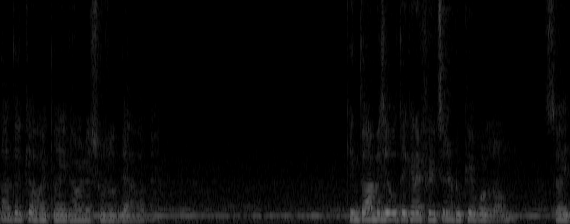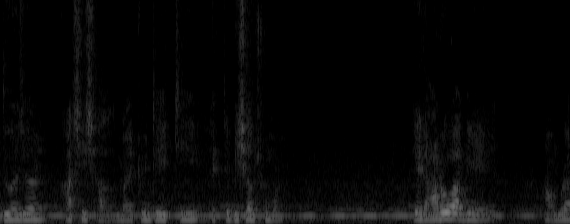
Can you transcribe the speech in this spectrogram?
তাদেরকে হয়তো এই ধরনের সুযোগ দেওয়া হবে। কিন্তু আমি যেহেতু এখানে ফিউচারে ঢুকে বললাম সো এই দু আশি সাল মানে টোয়েন্টি এইটটি একটা বিশাল সময়। এর আরও আগে আমরা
